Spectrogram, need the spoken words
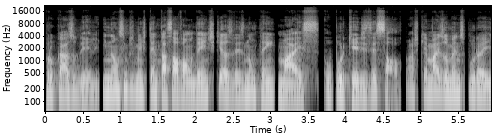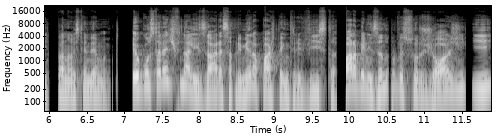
para o caso dele e não simplesmente tentar salvar um dente que às vezes não tem mais o porquê de ser salvo. Acho que é mais ou menos por aí para não estender muito. Eu gostaria de finalizar essa primeira parte da entrevista parabenizando o professor Jorge e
